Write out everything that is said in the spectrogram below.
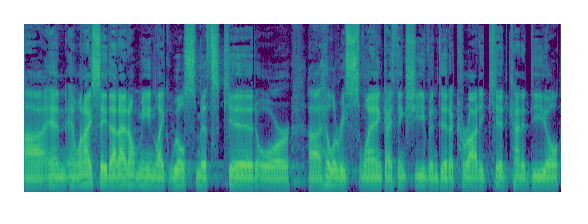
Uh, and, and when I say that, I don't mean like Will Smith's kid or uh, Hilary Swank. I think she even did a Karate Kid kind of deal.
